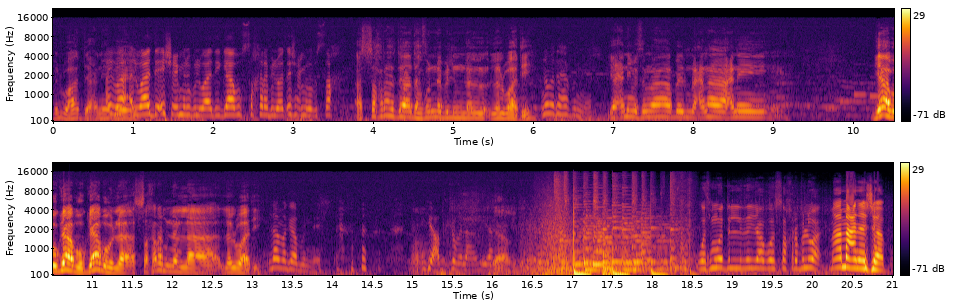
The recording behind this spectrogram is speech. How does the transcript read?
بالواد يعني أيوة ب- الوادي إيش عملوا بالوادي؟ جابوا الصخرة بالواد. إيش عملوا بالصخر الصخرة ده دهفنا بال- لل- للوادي. نما ده فنيش يعني مثل ما بالمعنى يعني جابوا جابوا جابوا الصخرة من ال- للوادي. لا ما جابوا الناس يعطيكم العافية. يا القمر. وثمود الذي جابوا الصخر بالواد ما معنى جابوا؟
